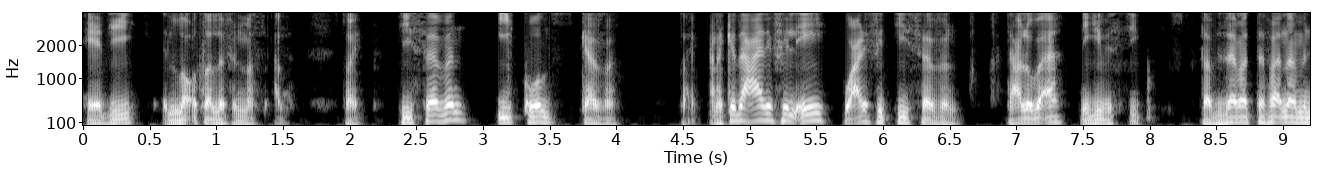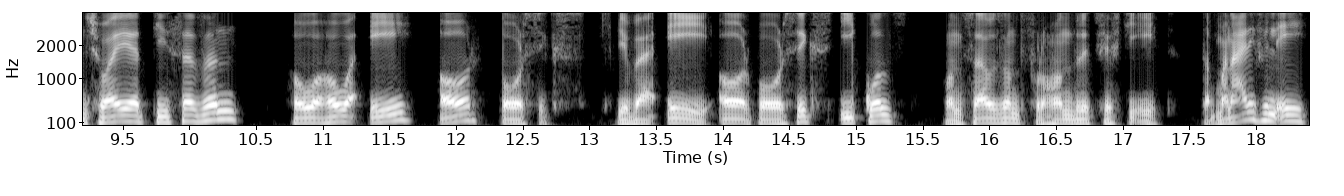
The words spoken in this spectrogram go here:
هي دي اللقطة اللي في المسألة. طيب T 7 equals كذا. طيب أنا كده عارف ال a وعارف ال T 7 تعالوا بقى نجيب ال sequence طب زي ما اتفقنا من شوية T 7 هو هو A R power 6 يبقى A R power 6 equals 1458 طب ما أنا عارف الايه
